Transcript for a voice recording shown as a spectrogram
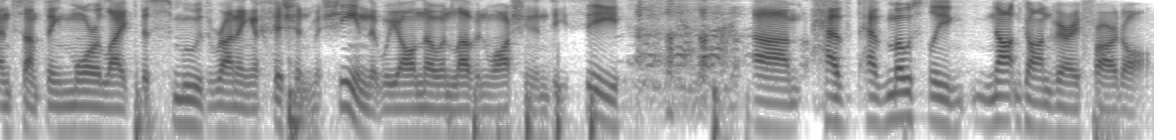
and something more like the smooth running, efficient machine that we all know and love in Washington, D.C., um, have, have mostly not gone very far at all.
